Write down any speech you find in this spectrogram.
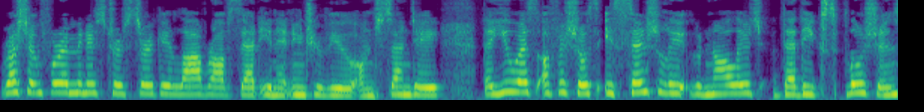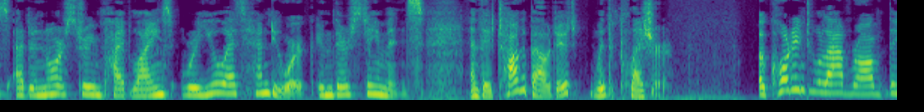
Russian Foreign Minister Sergei Lavrov said in an interview on Sunday that U.S. officials essentially acknowledged that the explosions at the Nord Stream pipelines were U.S. handiwork in their statements, and they talk about it with pleasure. According to Lavrov, the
